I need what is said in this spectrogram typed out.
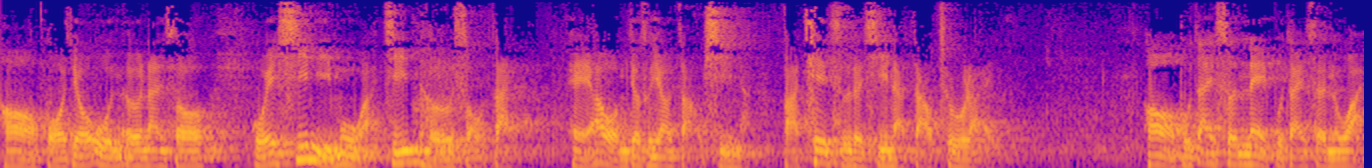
哦，佛就问阿难说：“为心里目啊，今何所在？”哎，啊，我们就是要找心啊，把切实的心啊找出来。哦，不在身内，不在身外。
